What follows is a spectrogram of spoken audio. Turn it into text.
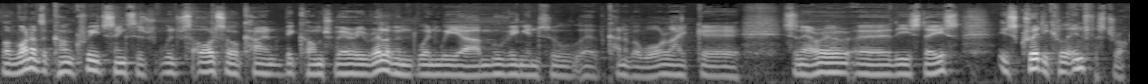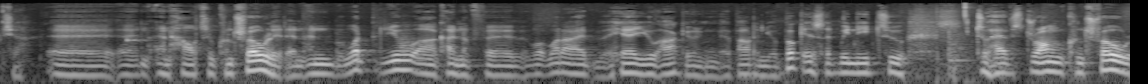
But one of the concrete things is, which also kind of becomes very relevant when we are moving into kind of a warlike uh, scenario uh, these days, is critical infrastructure. Uh, and, and, how to control it. And, and what you are kind of, uh, what, I hear you arguing about in your book is that we need to to have strong control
